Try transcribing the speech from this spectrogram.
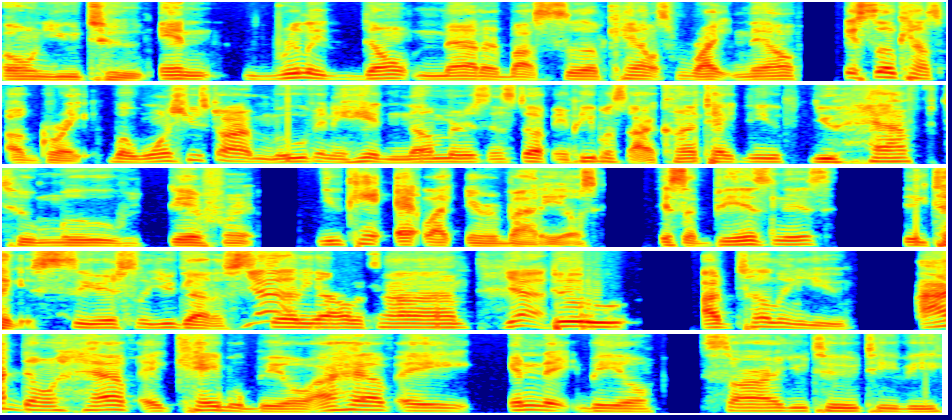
on YouTube, and really don't matter about sub counts right now. Its sub counts are great, but once you start moving and hitting numbers and stuff, and people start contacting you, you have to move different. You can't act like everybody else. It's a business. You take it seriously. You got to yeah. study all the time. Yeah, dude. I'm telling you, I don't have a cable bill. I have a internet bill. Sorry, YouTube TV.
